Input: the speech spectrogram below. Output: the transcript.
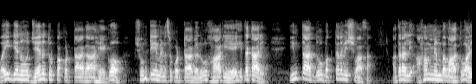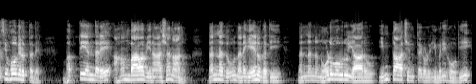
ವೈದ್ಯನು ಜೇನುತುಪ್ಪ ಕೊಟ್ಟಾಗ ಹೇಗೋ? ಶುಂಠಿ ಮೆಣಸು ಕೊಟ್ಟಾಗಲೂ ಹಾಗೆಯೇ ಹಿತಕಾರಿ. ಇಂಥದ್ದು ಭಕ್ತನ ವಿಶ್ವಾಸ. ಅದರಲ್ಲಿ ಅಹಂ ಎಂಬ ಮಾತು ಅಳಿಸಿ ಹೋಗಿರುತ್ತದೆ. ಭಕ್ತಿ ಎಂದರೆ ಅಹಂಭಾವ ವಿನಾಶ ನಾನು. ನನ್ನದು ನನಗೇನು ಗತಿ? ನನ್ನನ್ನು ನೋಡುವವರು ಯಾರು? ಇಂಥ ಚಿಂತೆಗಳು ಇಮರಿ ಹೋಗಿ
